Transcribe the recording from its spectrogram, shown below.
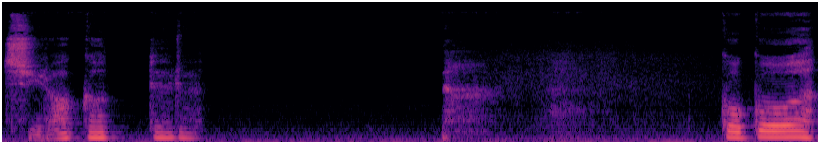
散らかってる。ここは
